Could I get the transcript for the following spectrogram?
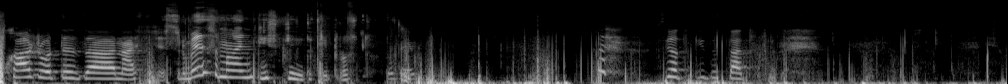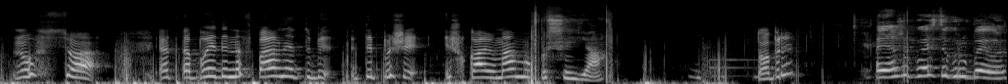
ухажувати за Настю. Зробили маленький скін такий просто. Окей. Все таки достатньо. Ну все. Я тебе йде на спавне, тобі ти пиши і шукаю маму, пиши я. Добре? А я вже так робила.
